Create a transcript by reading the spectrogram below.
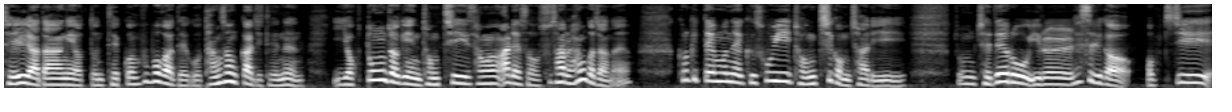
제1야당의 어떤 대권 후보가 되고 당선까지 되는 이 역동적인 정치 상황 아래서 수사를 한 거잖아요. 그렇기 때문에 그 소위 정치 검찰이 좀 제대로 일을 했을 리가 없지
